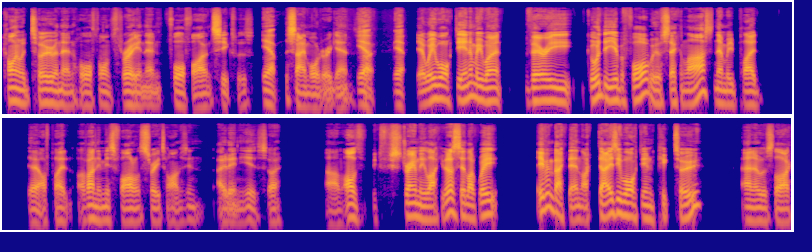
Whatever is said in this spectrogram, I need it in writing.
Collingwood two, and then Hawthorn three, and then four, five, and six was Yep. the same order again. So, Yep. Yep. Yeah, we walked in and we weren't very good the year before. We were second last, and then we played. Yeah, I've played. I've only missed finals three times in eighteen years. So um, I was extremely lucky. But I said, like we, even back then, like Daisy walked in pick two, and it was like,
